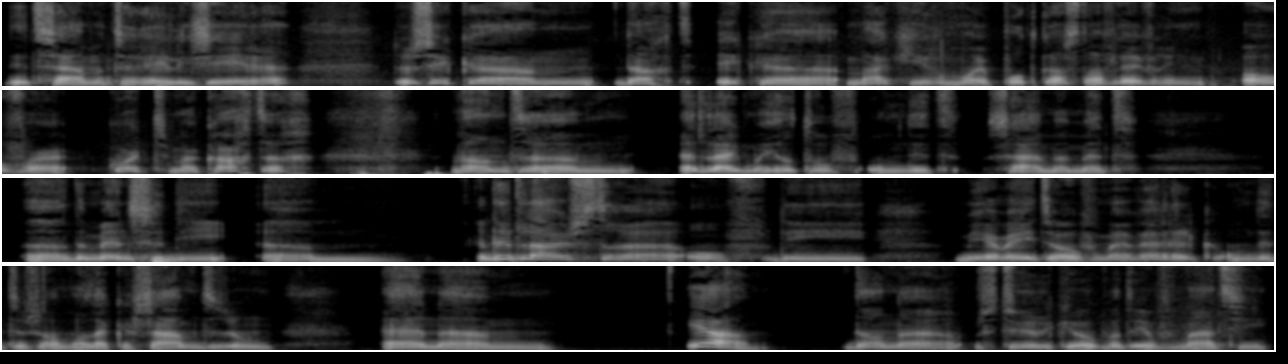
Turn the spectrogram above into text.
dit samen te realiseren. Dus ik dacht, ik uh, maak hier een mooie podcastaflevering over. Kort maar krachtig. Want um, het lijkt me heel tof om dit samen met uh, de mensen die dit luisteren of die meer weten over mijn werk, om dit dus allemaal lekker samen te doen. En ja, dan uh, stuur ik je ook wat informatie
